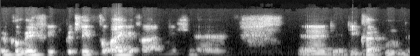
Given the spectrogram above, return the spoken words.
Ökomilchbetrieben vorbeigefahren. Nicht? Äh, äh, die, die könnten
